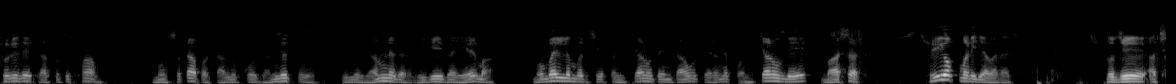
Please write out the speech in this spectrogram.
સૂર્યોદય પ્રાકૃતિક ફાર્મ મૂળ પર તાલુકો જામજતપુર જિલ્લો જામનગર, વિજયભાઈ હેરમાં મોબાઈલ નંબર છે પંચાણું ત્રાણું અને પંચાણું બે બાસઠ. ફ્રી ઓફ મળી જવાના છે. તો જે આ છ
